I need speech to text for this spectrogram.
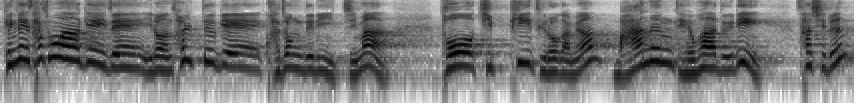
굉장히 사소하게 이제 이런 설득의 과정들이 있지만 더 깊이 들어가면 많은 대화들이 사실은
